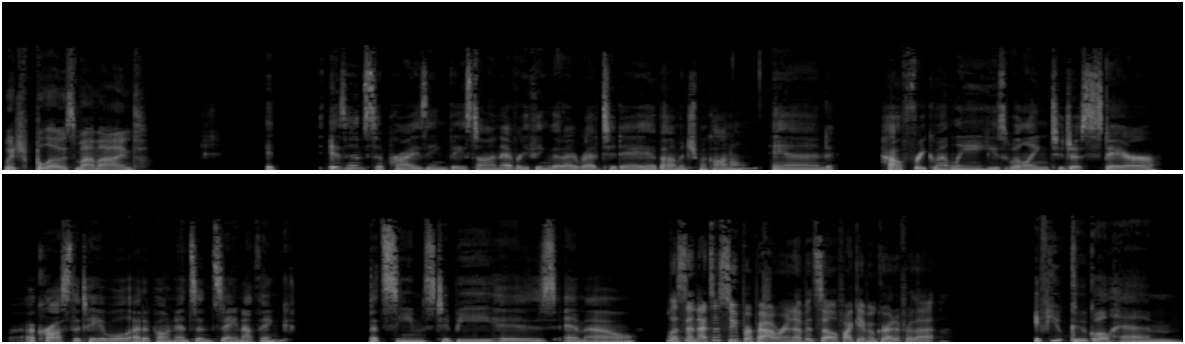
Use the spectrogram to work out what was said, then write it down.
which blows my mind. It isn't surprising based on everything that I read today about Mitch McConnell and how frequently he's willing to just stare across the table at opponents and say nothing. That seems to be his MO. Listen, that's a superpower in of itself. I give him credit for that. If you Google him,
